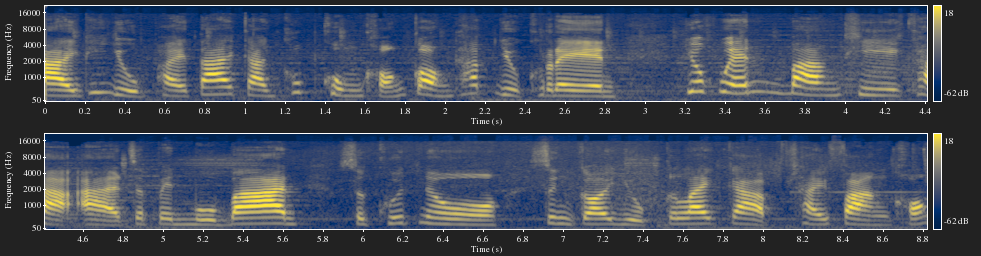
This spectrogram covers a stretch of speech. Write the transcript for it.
ด ๆ ที่อยู่ภายใต้การควบคุมของกองทัพยูเครน ยกเว้นบางทีค่ะอาจจะเป็นหมู่บ้านสคุตโน ซึ่งก็อยู่ใกล้กับชายฝั่งของ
